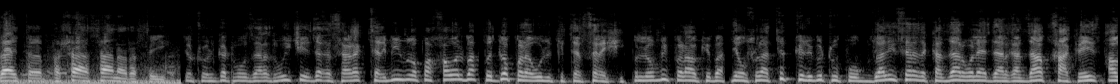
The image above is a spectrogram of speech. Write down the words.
ځای ته په ښه اسانه رسي د ټولګټو وزارت وایي چې دغه سړک ترمیم او پخول به په دوه پړاوونو کې تر سره شي په لومړي پړاو کې به د یو سل اتو کیلومترو په اوږدوالي سره د کندهار ولایت د ارغنداب خاکریز او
